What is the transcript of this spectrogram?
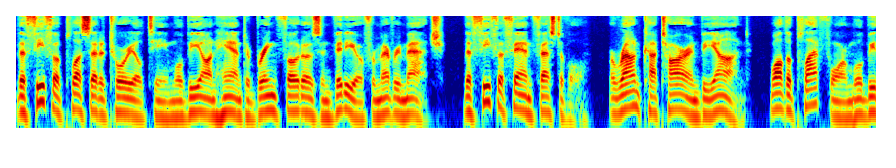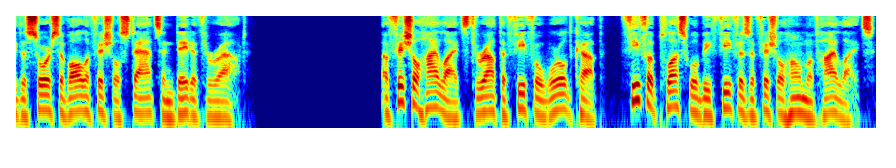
The FIFA Plus editorial team will be on hand to bring photos and video from every match, the FIFA Fan Festival, around Qatar and beyond, while the platform will be the source of all official stats and data throughout. Official highlights throughout the FIFA World Cup FIFA Plus will be FIFA's official home of highlights,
